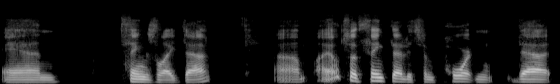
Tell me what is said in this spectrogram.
and things like that. Um, I also think that it's important that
